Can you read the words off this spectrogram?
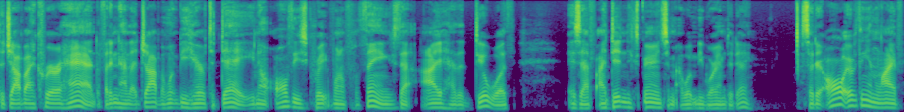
the job I career had. If I didn't have that job, I wouldn't be here today. You know, all these great, wonderful things that I had to deal with is that if I didn't experience them, I wouldn't be where I am today. So that all everything in life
